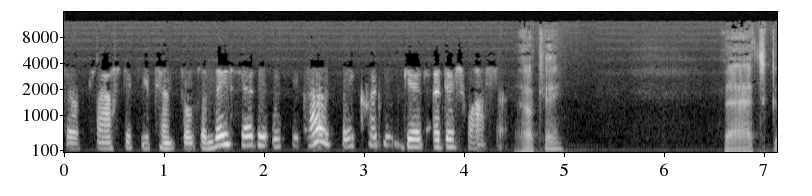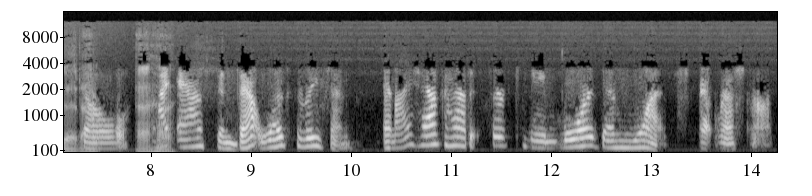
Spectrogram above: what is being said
served plastic utensils, and they said it was because they couldn't get a dishwasher. Okay. That's good. So uh-huh. I asked, and that was the reason. And I have had it served to me more than once at restaurants.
